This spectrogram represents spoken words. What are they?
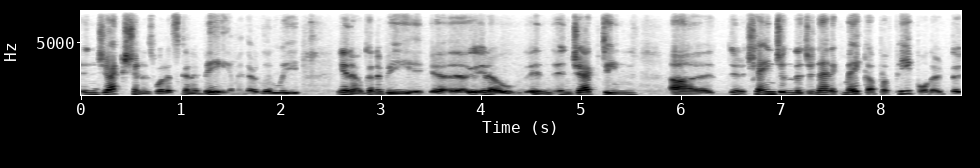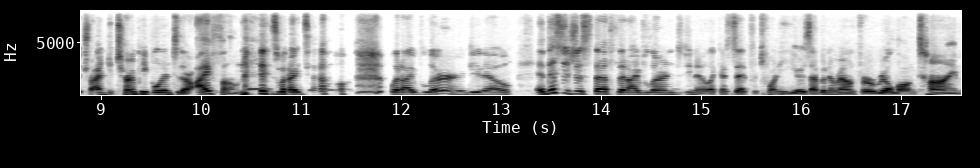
injection is what it's going to be. I mean they're literally you know going to be uh, you know in, injecting uh, you know, changing the genetic makeup of people. They're, they're trying to turn people into their iPhone is what I tell, what I've learned, you know, and this is just stuff that I've learned, you know, like I said, for 20 years, I've been around for a real long time,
